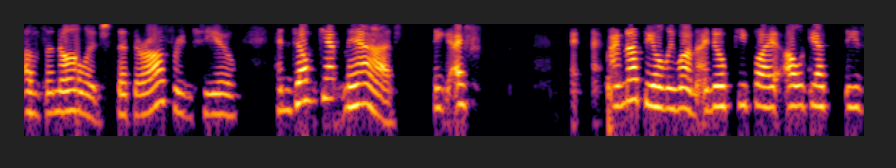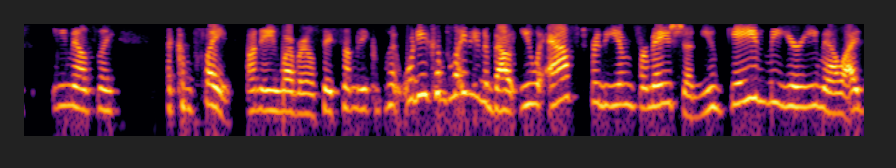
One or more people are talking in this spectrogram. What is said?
of the knowledge that they're offering to you. And don't get mad. I, I'm not the only one. I know people, I, I'll get these emails like a complaint on AWeber. It'll say somebody complained. What are you complaining about? You asked for the information. You gave me your email. I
